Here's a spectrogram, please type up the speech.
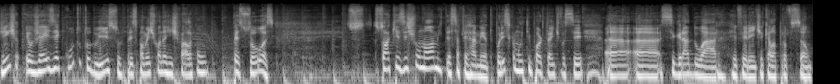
gente eu já executo tudo isso principalmente quando a gente fala com pessoas só que existe um nome dessa ferramenta. Por isso que é muito importante você ah, ah, se graduar referente àquela profissão,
